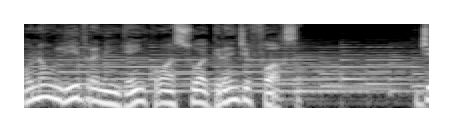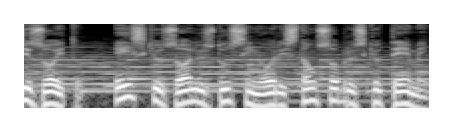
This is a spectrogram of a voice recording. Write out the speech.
ou não livra ninguém com a sua grande força. 18. Eis que os olhos do Senhor estão sobre os que o temem,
